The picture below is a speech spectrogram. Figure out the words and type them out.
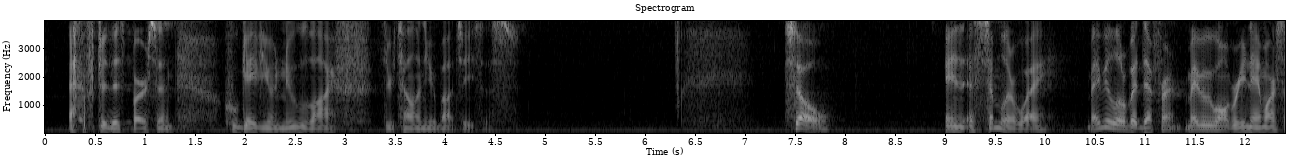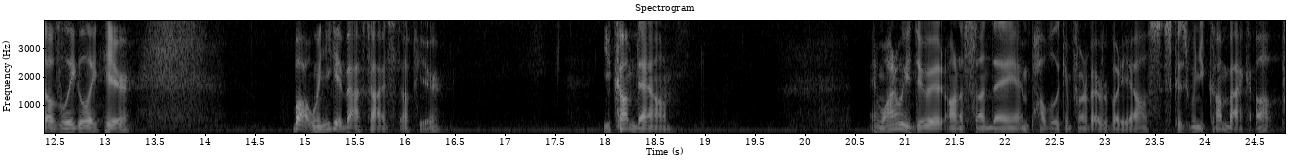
after this person who gave you a new life through telling you about Jesus. So, in a similar way, maybe a little bit different. Maybe we won't rename ourselves legally here. But when you get baptized up here, you come down. And why do we do it on a Sunday in public in front of everybody else? It's because when you come back up,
